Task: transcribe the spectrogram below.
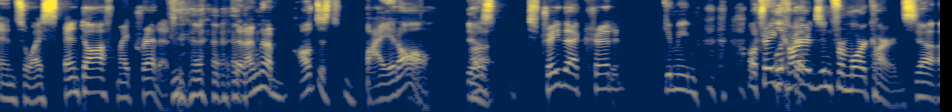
and so I spent off my credit. I said, "I'm gonna, I'll just buy it all. Yeah. I'll just trade that credit. Give me, I'll trade Flip it. cards in for more cards." yeah,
